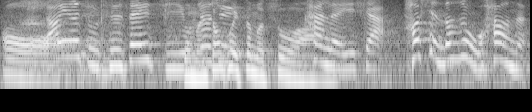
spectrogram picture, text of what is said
哦，然后因为主持。这一集我们都会这么做啊！看了一下，好险都是五号呢。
